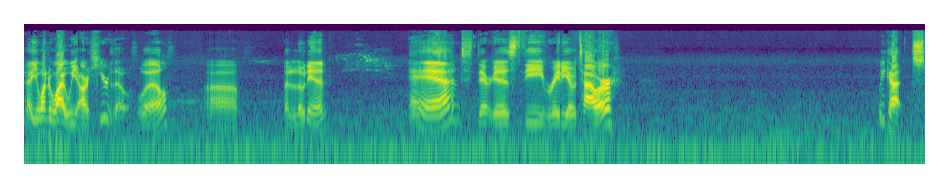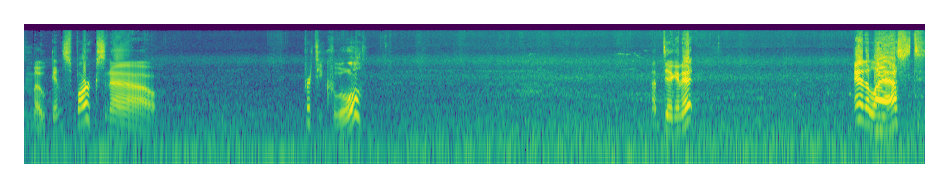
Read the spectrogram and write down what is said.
Uh, you wonder why we are here, though. Well, um, let it load in. And there is the radio tower. We got smoke and sparks now. Pretty cool. I'm digging it. And the last,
